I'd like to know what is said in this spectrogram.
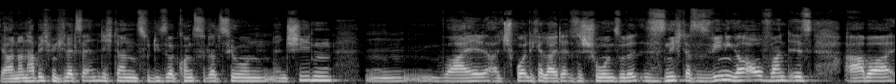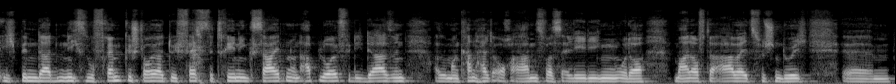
Ja, und dann habe ich mich letztendlich dann zu dieser Konstellation entschieden, mm, weil als sportlicher Leiter ist es schon so, ist es nicht, dass es weniger Aufwand ist, aber ich bin da nicht so fremdgesteuert durch feste Trainingszeiten und Abläufe, die da sind. Also man kann halt auch abends was erledigen oder mal auf der Arbeit zwischendurch. Ähm,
